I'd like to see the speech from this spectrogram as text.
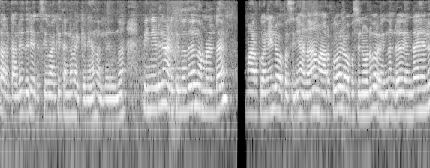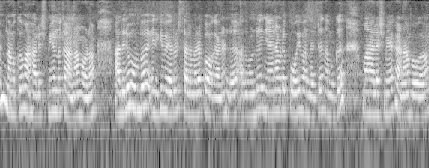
തൽക്കാലം ഇത് രഹസ്യമാക്കി തന്നെ വയ്ക്കണേ നല്ലതെന്ന്. പിന്നീട് കാണിക്കുന്നത് നമ്മളുടെ മാർക്കോനെയും ലോപ്പസിനെയാണ്. മാർക്കോ ലോപ്പസിനോട് പറയുന്നുണ്ട് എന്തായാലും നമുക്ക് മഹാലക്ഷ്മി ഒന്ന് കാണാൻ പോകണം അതിനു മുമ്പ് എനിക്ക് വേറൊരു സ്ഥലം വരെ പോകാനുണ്ട്. അതുകൊണ്ട് ഞാൻ അവിടെ പോയി വന്നിട്ട് നമുക്ക് മഹാലക്ഷ്മിയെ കാണാൻ പോകാം.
